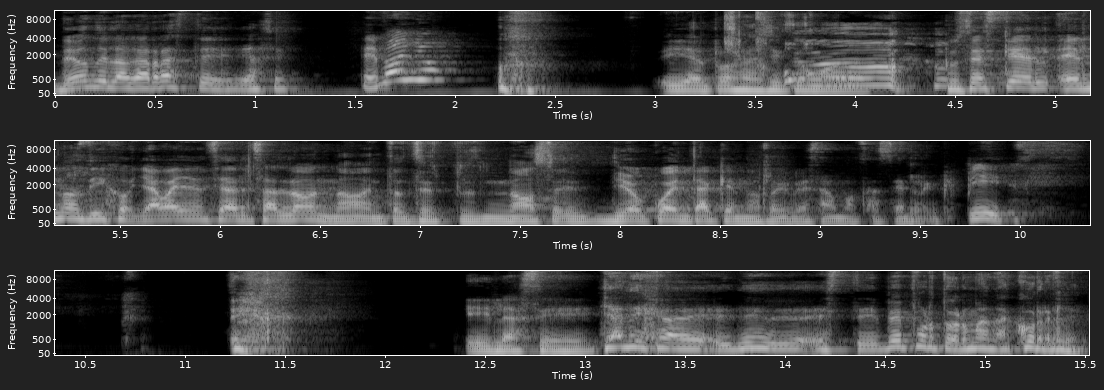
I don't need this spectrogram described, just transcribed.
¿de dónde lo agarraste? Y hace, ¿el baño? Y el profe así como, Oh. pues es que él, él nos dijo, ya váyanse al salón, ¿no? Entonces, pues no se dio cuenta que nos regresamos a hacerle pipí. y le hace, ya deja, de- de- este, ve por tu hermana, córrele.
